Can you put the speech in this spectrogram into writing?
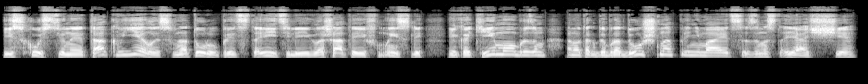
искусственное так въелось в натуру представителей и глашатаев мысли, и каким образом оно так добродушно принимается за настоящее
